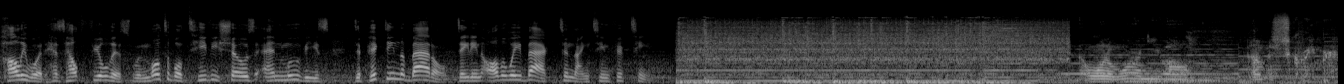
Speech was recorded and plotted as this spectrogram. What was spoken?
Hollywood has helped fuel this with multiple TV shows and movies depicting the battle dating all the way back to 1915. Want to warn you all, I'm a screamer.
